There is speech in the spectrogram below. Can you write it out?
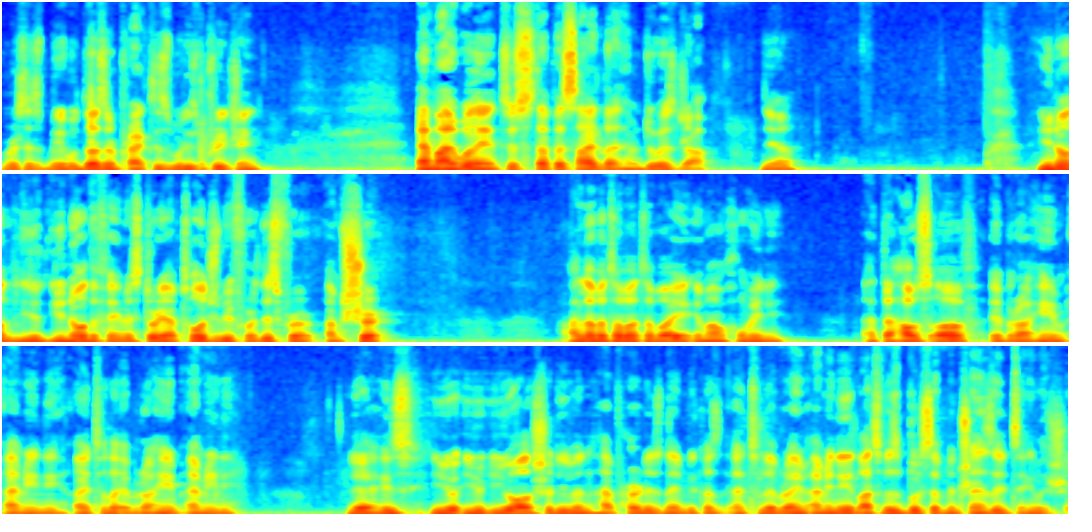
versus me who doesn't practice what he's preaching. Am I willing to step aside, let him do his job? Yeah? You know, you, you know the famous story. I've told you before. This for I'm sure. Allama Tabatabai, Imam Khomeini, at the house of Ibrahim Amini, Ayatollah Ibrahim Amini. Yeah, he's you, you you all should even have heard his name because Ayatollah Ibrahim Amini. Lots of his books have been translated to English.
